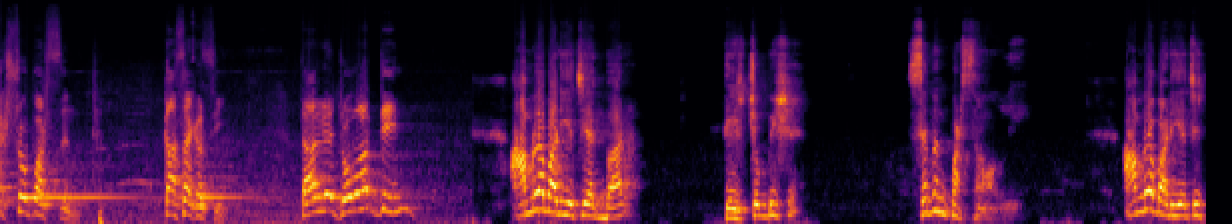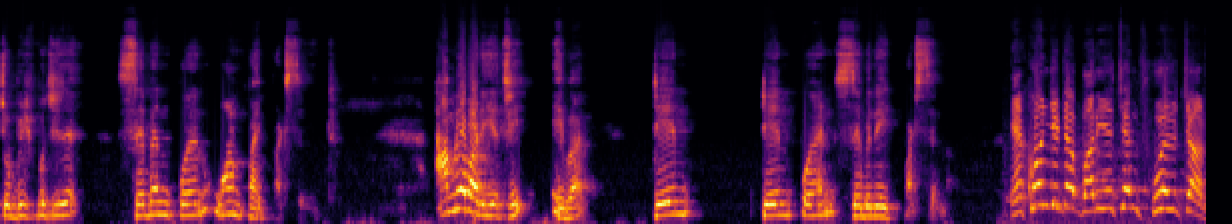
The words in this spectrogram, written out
একশো পার্সেন্ট। কাছাকাছি। তাহলে জবাব দিন। আমরা বাড়িয়েছি একবার তেইশ চব্বিশে? সেভেন পার্সেন্ট অনলি আমরা বাড়িয়েছি চব্বিশ পঁচিশে seven point one five percent আমরা বাড়িয়েছি এবার ten ten point seven eight percent এখন যেটা বাড়িয়েছেন ফুয়েল চার্জ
